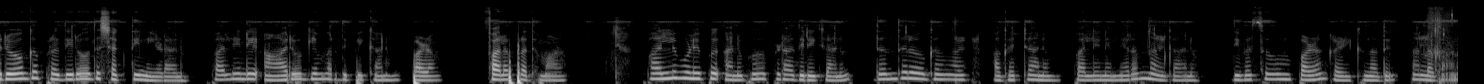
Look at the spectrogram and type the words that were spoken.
രോഗപ്രതിരോധ ശക്തി നേടാനും പല്ലിന്റെ ആരോഗ്യം വർദ്ധിപ്പിക്കാനും പഴം ഫലപ്രദമാണ്. പല്ലുപൊളിപ്പ് അനുഭവപ്പെടാതിരിക്കാനും ദന്തരോഗങ്ങൾ അകറ്റാനും പല്ലിന് നിറം നൽകാനും ദിവസവും പഴം കഴിക്കുന്നത് നല്ലതാണ്.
